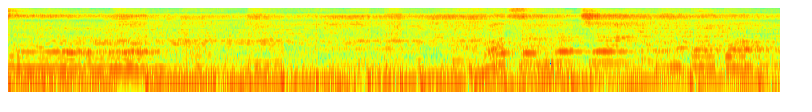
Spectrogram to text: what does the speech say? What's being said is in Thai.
What's in the giant that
